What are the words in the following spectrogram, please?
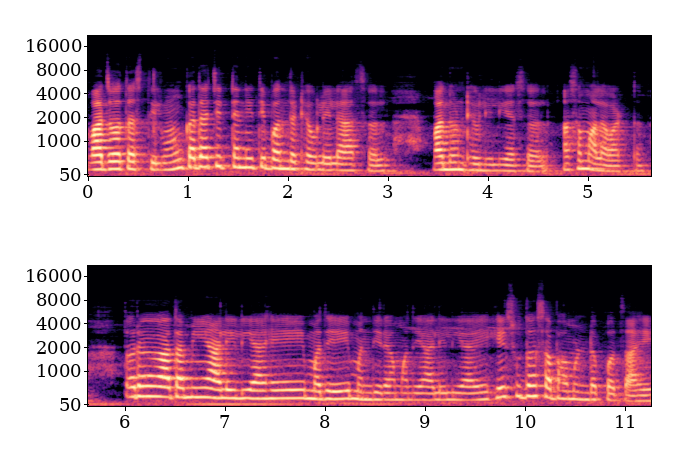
वाजवत असतील म्हणून कदाचित त्यांनी ते बंद ठेवलेलं असेल. बांधून ठेवलेली असेल असं मला वाटतं. तर आता मी आलेली आहे मध्ये मंदिरामध्ये आलेली आहे. हे सुद्धा सभामंडपच आहे.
